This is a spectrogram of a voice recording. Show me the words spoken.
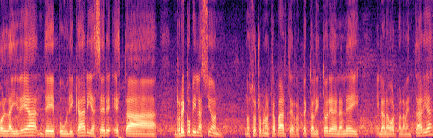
con la idea de publicar y hacer esta recopilación, nosotros por nuestra parte, respecto a la historia de la ley y la labor parlamentaria,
